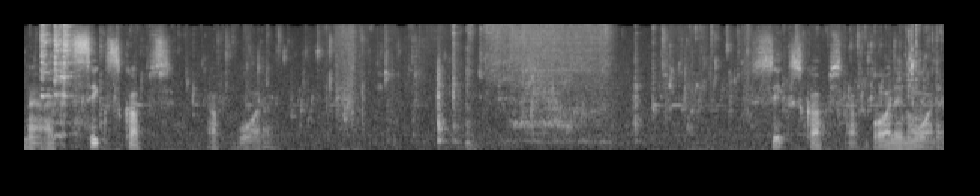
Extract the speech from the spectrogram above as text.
I'm gonna add six cups of water. Six cups of boiling water.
